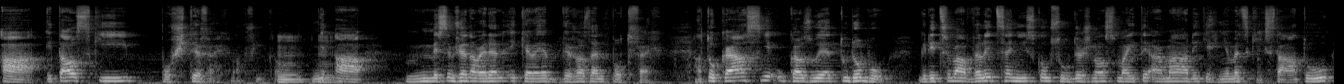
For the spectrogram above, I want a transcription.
a italský po čtyřech například. Mm, A myslím, že je tam jeden i který je vyřazen po třech. A to krásně ukazuje tu dobu, kdy třeba velice nízkou soudržnost mají ty armády těch německých států,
